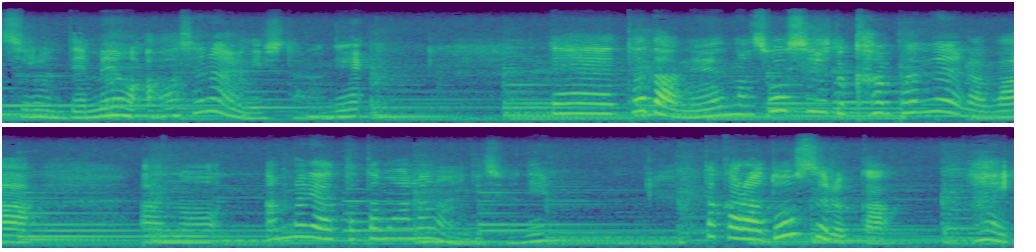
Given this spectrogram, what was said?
するんで目を合わせないようにしたらね。でただね、まあ、そうするとカンパネラはあのあんまり温まらないんですよね。だからどうするか。はい。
